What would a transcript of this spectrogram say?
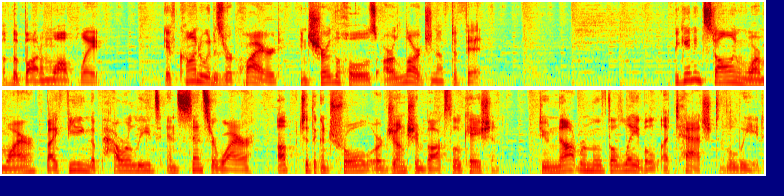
of the bottom wall plate. If conduit is required, ensure the holes are large enough to fit. Begin installing warm wire by feeding the power leads and sensor wire up to the control or junction box location do not remove the label attached to the lead.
